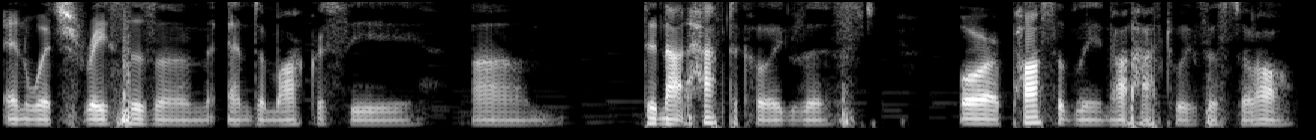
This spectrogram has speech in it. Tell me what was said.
in which racism and democracy um, did not have to coexist, or possibly not have to exist at all?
